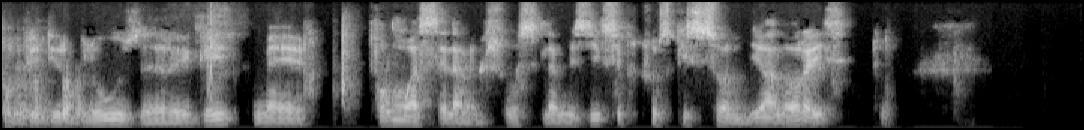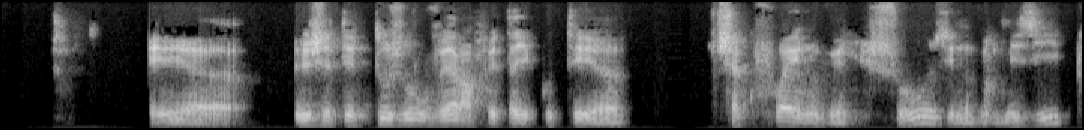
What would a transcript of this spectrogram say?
peut dire blues, reggae, mais pour moi, c'est la même chose. La musique, c'est quelque chose qui sonne bien à l'oreille. Et euh, j'étais toujours ouvert, en fait, à écouter euh, chaque fois une nouvelle chose, une nouvelle musique.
